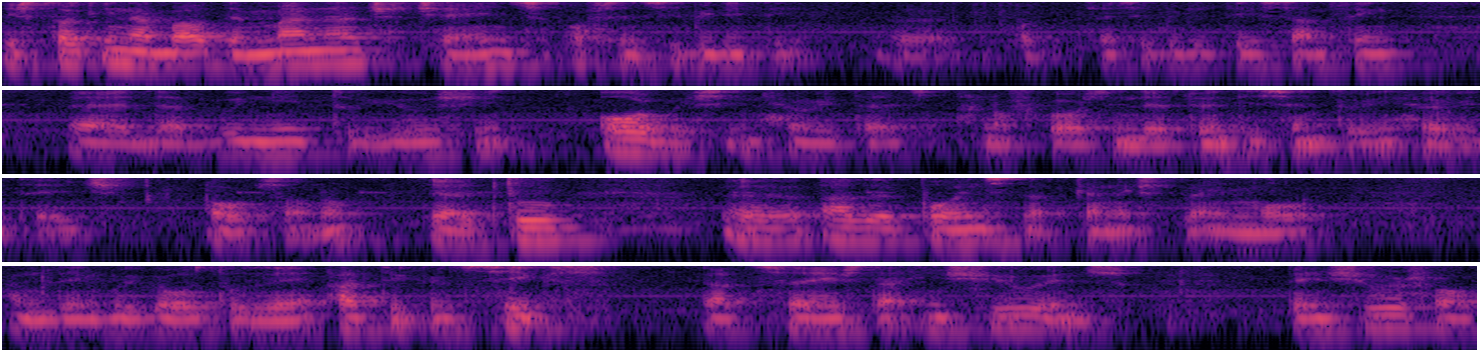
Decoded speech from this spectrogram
is talking about the managed change of sensibility. Uh, sensibility is something uh, that we need to use in, always in heritage and of course in the 20th century heritage also. No? There are two uh, other points that can explain more. And then we go to the Article 6 that says that insurance, the ensures of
